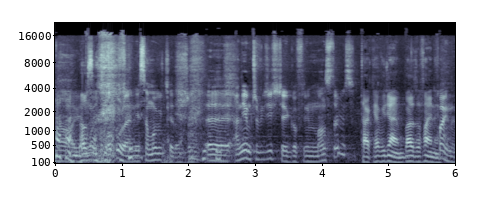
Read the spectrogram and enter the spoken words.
no, i w ogóle niesamowicie dobrze. E, a nie wiem, czy widzieliście jego film Monsters? Tak, ja widziałem, bardzo fajny. Fajny,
